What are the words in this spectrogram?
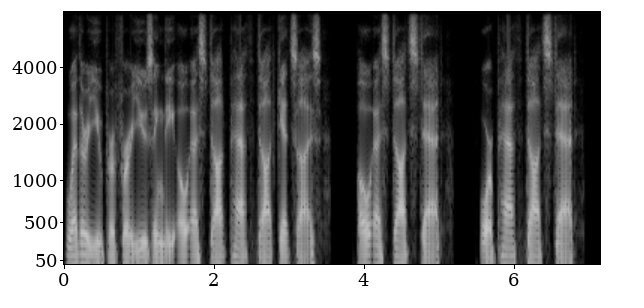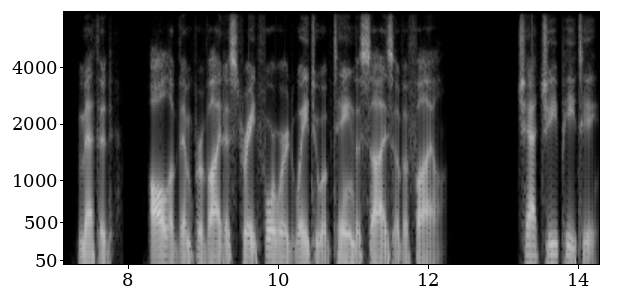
Whether you prefer using the os.path.getSize, os.stat, or path.stat method, all of them provide a straightforward way to obtain the size of a file. ChatGPT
